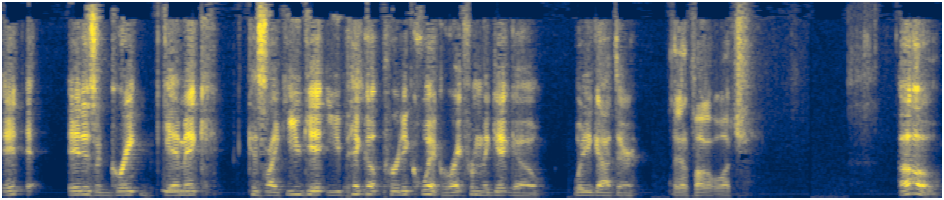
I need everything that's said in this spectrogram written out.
It it is a great gimmick because like you get you pick up pretty quick right from the get go. What do you got there? I got a pocket watch. Oh,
